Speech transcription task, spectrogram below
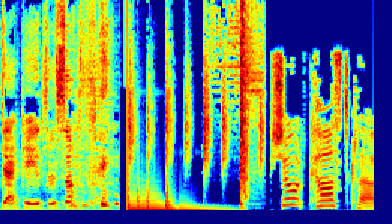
decades or something. Short Cast Club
